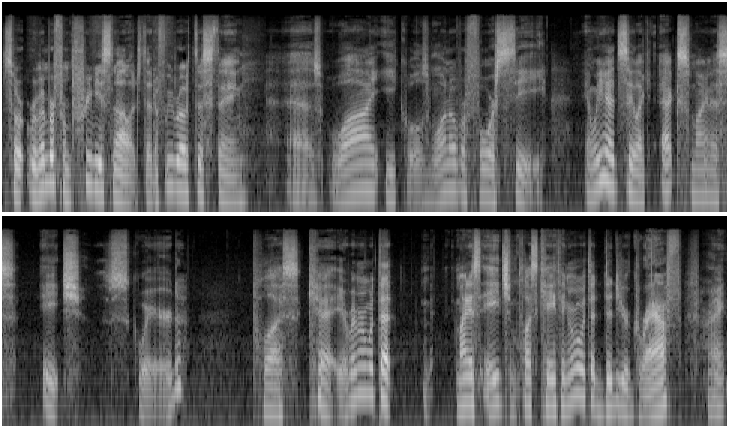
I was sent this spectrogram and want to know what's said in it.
So remember from previous knowledge that if we wrote this thing as y equals 1 over 4c, and we had, say, like x minus h squared plus k. Remember what that minus h and plus k thing, remember what that did to your graph, right?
